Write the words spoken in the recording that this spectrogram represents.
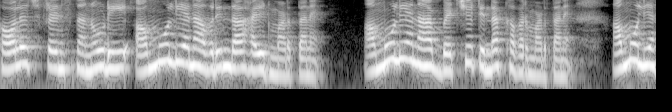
ಕಾಲೇಜ್ ಫ್ರೆಂಡ್ಸ್ನ ನೋಡಿ ಅಮೂಲ್ಯನ ಅವರಿಂದ ಹೈಡ್ ಮಾಡ್ತಾನೆ. ಅಮೂಲ್ಯನ ಬೆಡ್ಶೀಟಿಂದ ಕವರ್ ಮಾಡ್ತಾನೆ. ಅಮೂಲ್ಯ,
